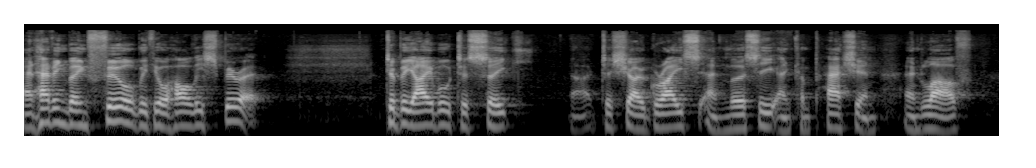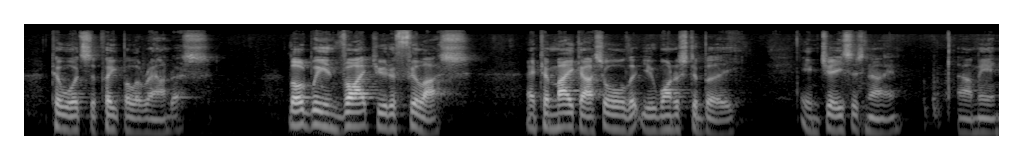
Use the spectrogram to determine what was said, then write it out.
And having been filled with your Holy Spirit, to be able to seek uh, to show grace and mercy and compassion and love towards the people around us. Lord, we invite you to fill us and to make us all that you want us to be. In Jesus' name, amen.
